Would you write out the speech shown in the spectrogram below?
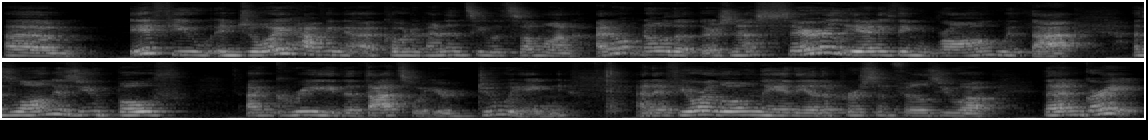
Um, if you enjoy having a codependency with someone, I don't know that there's necessarily anything wrong with that as long as you both agree that that's what you're doing. And if you're lonely and the other person fills you up, then great.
